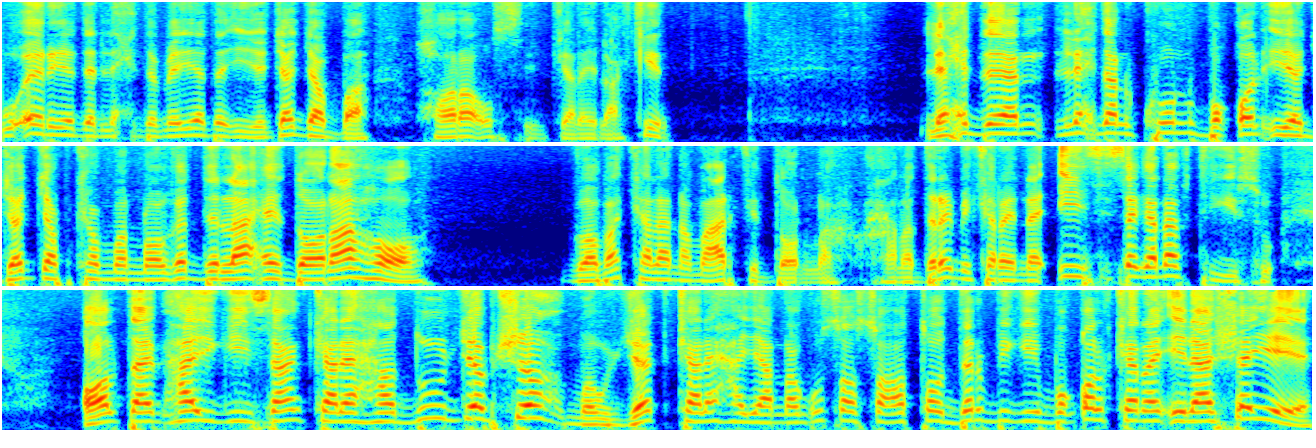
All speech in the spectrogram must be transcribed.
uu ereyada lixdameeyada iyo jajabba hore u sii galay. Laakiin iyo jajabka ma nooga dilaaci doonaaho? Goobo kalena ma arki doonnaa waxaana dareemi karaynaa iis isaga naftigiisu. Oltime haygiisaan kale hadduu jabsho mawjad kale ayaa nagu soo socoto derbigii boqolkana ilaashaye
